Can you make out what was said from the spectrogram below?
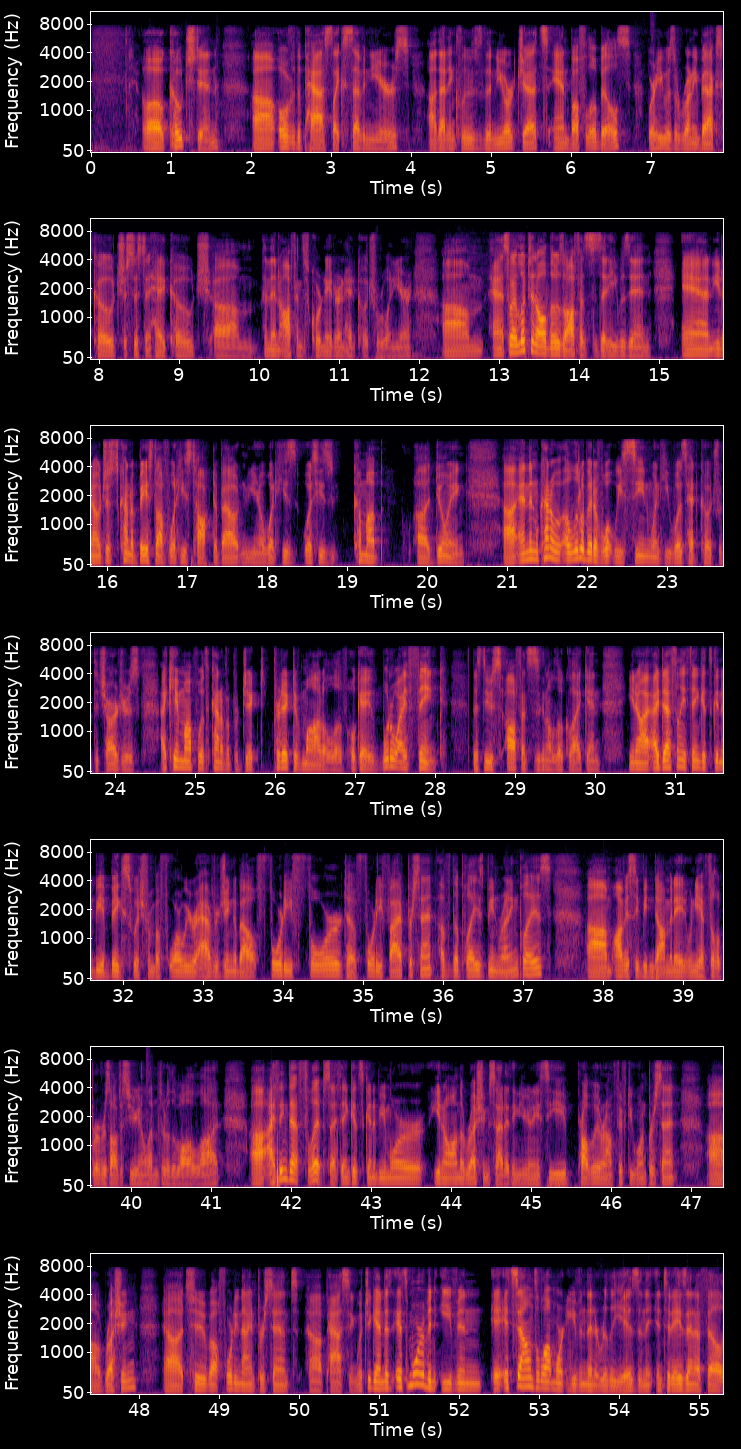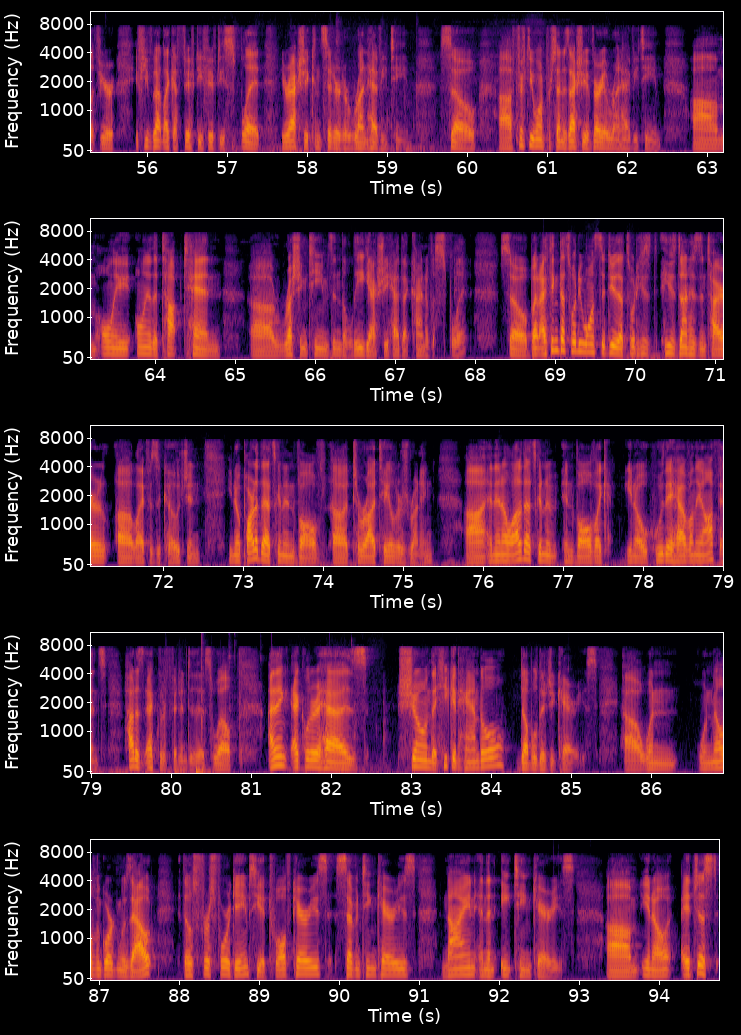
uh, coached in uh, over the past like seven years. Uh, that includes the New York Jets and Buffalo Bills, where he was a running backs coach, assistant head coach, um, and then offensive coordinator and head coach for one year. Um, and so I looked at all those offenses that he was in, and you know, just kind of based off what he's talked about and you know what he's what he's come up uh, doing. Uh, and then kind of a little bit of what we've seen when he was head coach with the Chargers. I came up with kind of a predict, predictive model of, okay, what do I think this new offense is going to look like. And, you know, I, I definitely think it's going to be a big switch from before. We were averaging about 44 to 45% of the plays being running plays. Um, obviously, being dominated. When you have Philip Rivers, obviously, you're going to let him throw the ball a lot. Uh, I think that flips. I think it's going to be more, you know, on the rushing side. I think you're going to see probably around 51% uh, rushing uh, to about 49% uh, passing, which again, it's, it's, more of an even. It, it, sounds a lot more even than it really is. And in, in today's NFL, if you're if you've got like a 50-50 split, you're actually considered considered a run heavy team. So uh, 51% is actually a very run heavy team. Um, only only the top 10 uh, rushing teams in the league actually had that kind of a split. So, but I think that's what he wants to do. That's what he's he's done his entire uh, life as a coach, and you know, part of that's going to involve uh, Tyrod Taylor's running, uh, and then a lot of that's going to involve like you know who they have on the offense. How does Ekeler fit into this? Well, I think Ekeler has shown that he can handle double-digit carries. Uh, when when Melvin Gordon was out, those first four games, he had 12 carries, 17 carries, nine, and then 18 carries. Um, you know, it just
